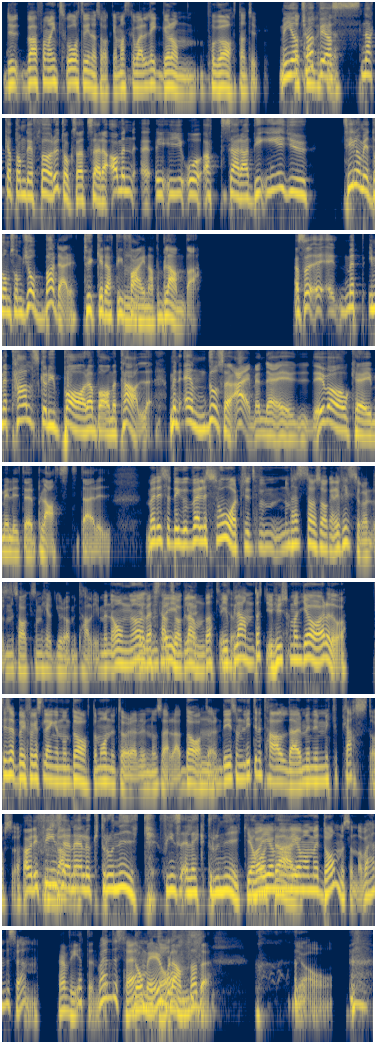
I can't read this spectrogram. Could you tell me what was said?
du, varför man inte ska återvinna saker, man ska bara lägga dem på gatan typ. Men jag tror att vi har snackat om det förut också, att, så här, ja, men, eh, och att så här, det är ju, till och med de som jobbar där tycker att det är Mm. fine att blanda. Alltså eh, met, i metall ska det ju bara vara metall, men ändå så nej men det, det var okej med lite plast där i. Men det är, så, det är väldigt svårt, de flesta saker, det finns såklart saker som är helt gjorda av metall men många Det mesta är ju blandat, är liksom. blandat ju. Hur ska man göra då? Till exempel ifall jag slänger någon datamonitor eller någon sån här dator. Mm. Det är som lite metall där, men det är mycket plast också. Ja, men det finns en Blandat. elektronik, finns elektronik, jag har Vad gör, man, där. vad gör man med dem sen då? Vad händer sen? Jag vet inte. Vad händer sen De är ju dem? blandade. Ja.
